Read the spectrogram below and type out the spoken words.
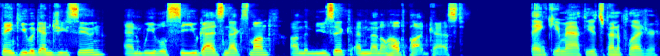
thank you again, Jisun, and we will see you guys next month on the Music and Mental Health Podcast. thank you matthew it's been a pleasure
